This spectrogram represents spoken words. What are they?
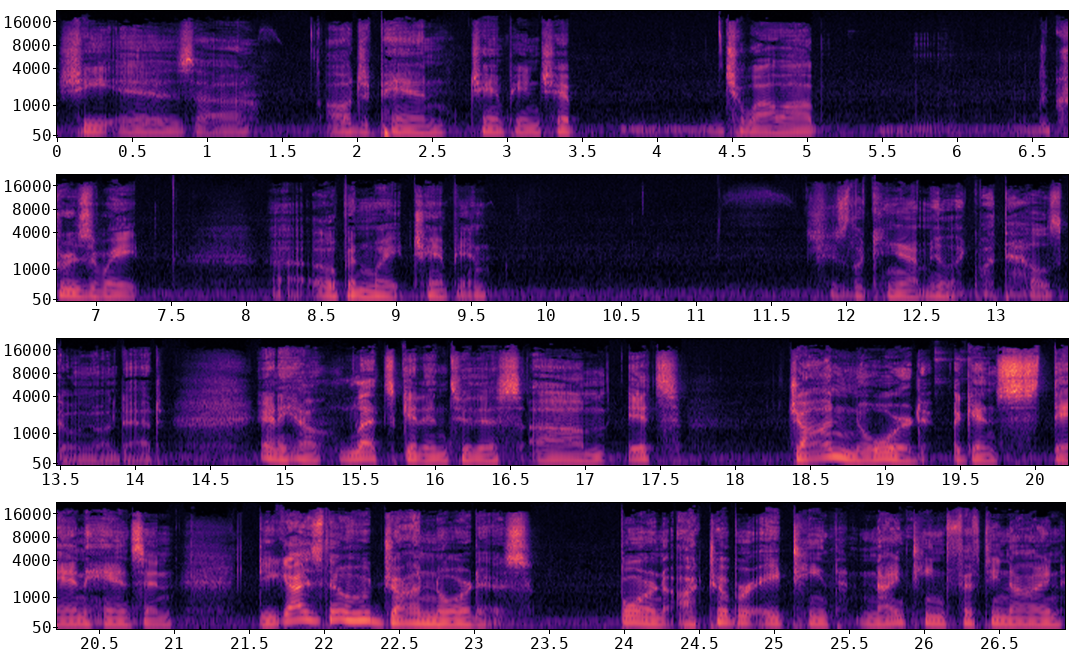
She is uh, All Japan Championship Chihuahua Cruiserweight uh, Open Weight Champion. She's looking at me like, what the hell's going on, Dad? Anyhow, let's get into this. Um, it's John Nord against Stan Hansen. Do you guys know who John Nord is? born October 18th, 1959.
